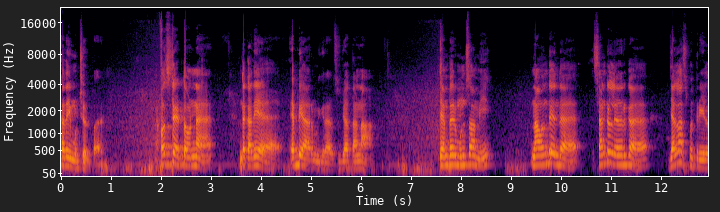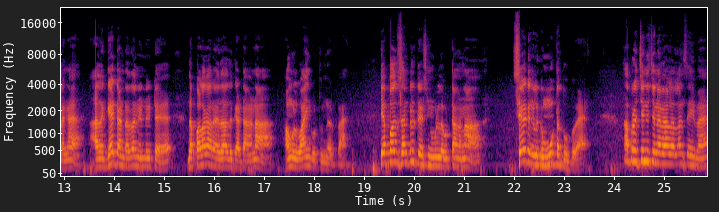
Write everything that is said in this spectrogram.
கதையை முடிச்சிருப்பார். ஃபஸ்ட்டு எடுத்த உடனே இந்த கதையை எப்படி ஆரம்பிக்கிறார் சுஜாதானா என் பேர் முன்சாமி. நான் வந்து இந்த சென்ட்ரல் எதிர்க்க ஜல்லாஸ்பத்திரி இல்லைங்க. அந்த அண்டர் தான் நின்றுட்டு இந்த பலகாரம் ஏதாவது கேட்டாங்கன்னா அவங்களுக்கு வாங்கி கொடுத்துன்னு இருப்பேன். எப்போது சென்ட்ரல் ஸ்டேஷன் உள்ளே விட்டாங்கன்னா சேடுங்களுக்கு மூட்டை தூக்குவேன். அப்புறம் சின்ன சின்ன வேலையெல்லாம் செய்வேன்.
